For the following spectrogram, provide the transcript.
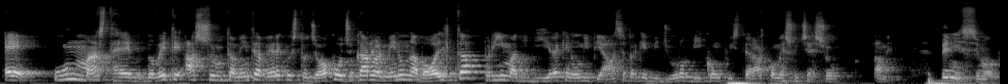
è un must have. Dovete assolutamente avere questo gioco o giocarlo almeno una volta prima di dire che non vi piace, perché vi giuro vi conquisterà come è successo a me. Benissimo.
